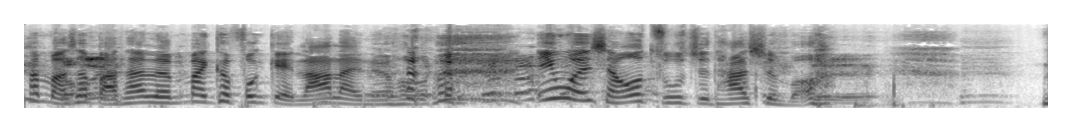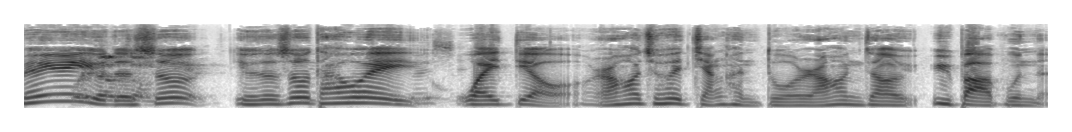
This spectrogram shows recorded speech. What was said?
他马上把他的麦克风给拉来了。英文想要阻止他什么？没有，因为有的时候，有的时候他会歪掉，然后就会讲很多，然后你知道欲罢不能。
